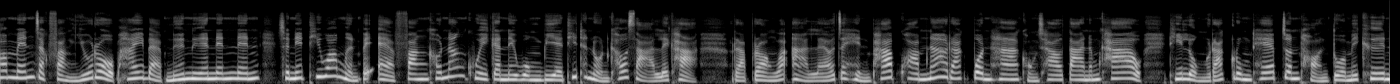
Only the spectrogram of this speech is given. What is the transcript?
คอมเมนต์จากฝั่งยุโรปให้แบบเนื้อเนื้อเน้นเน้นชนิดที่ว่าเหมือนไปแอบฟังเขานั่งคุยกันในวงเบียร์ที่ถนนเข้าสารเลยค่ะ รับรองว่าอ่านแล้วจะเห็นภาพความน่ารักปนฮาของชาวตาน้ำข้าว ที่หลงรักกรุงเทพจนถอนตัวไม่ขึ้น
